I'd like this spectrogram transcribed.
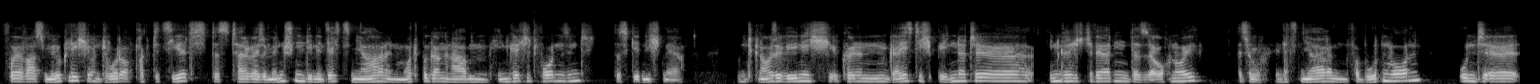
Vorher war es möglich und wurde auch praktiziert, dass teilweise Menschen, die mit 16 Jahren einen Mord begangen haben, hingerichtet worden sind. Das geht nicht mehr. Und genauso wenig können geistig Behinderte hingerichtet werden. Das ist auch neu. Also in den letzten Jahren verboten worden. Und äh,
